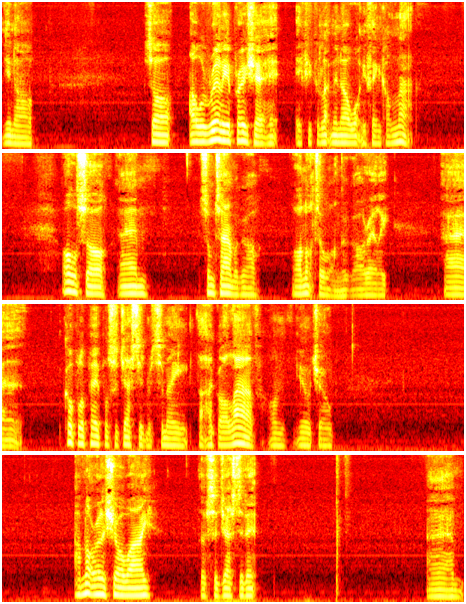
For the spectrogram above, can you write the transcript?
You know. So I would really appreciate it if you could let me know what you think on that. Also, um, some time ago, or not too long ago, really, uh, a couple of people suggested to me that I go live on YouTube. I'm not really sure why they've suggested it, um,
